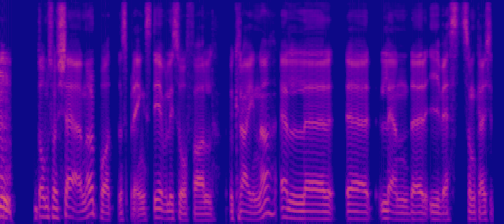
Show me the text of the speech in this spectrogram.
Mm. De som tjänar på att den sprängs det är väl i så fall Ukraina eller eh, länder i väst som kanske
